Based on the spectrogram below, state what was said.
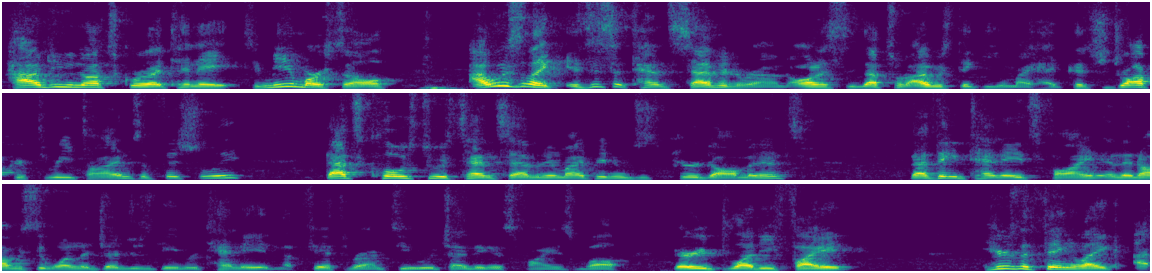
how do you not score that 10 8? To me, Marcel, I was like, is this a 10 7 round? Honestly, that's what I was thinking in my head because she dropped her three times officially. That's close to his 10 7, in my opinion, just pure dominance. I think 10 8 is fine. And then obviously one of the judges gave her 10 8 in the fifth round, too, which I think is fine as well. Very bloody fight. Here's the thing like, I,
